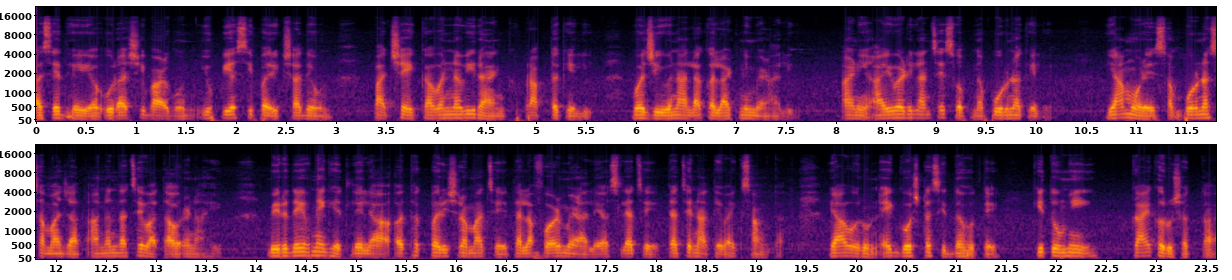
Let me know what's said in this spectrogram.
असे ध्येय उराशी बाळगून यू पी एस सी परीक्षा देऊन पाचशे एकावन्नवी रँक प्राप्त केली व जीवनाला कलाटणी मिळाली आणि आईवडिलांचे स्वप्न पूर्ण केले. यामुळे संपूर्ण समाजात आनंदाचे वातावरण आहे. बिरदेवने घेतलेल्या अथक परिश्रमाचे त्याला फळ मिळाले असल्याचे त्याचे नातेवाईक सांगतात. यावरून एक गोष्ट सिद्ध होते की तुम्ही काय करू शकता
